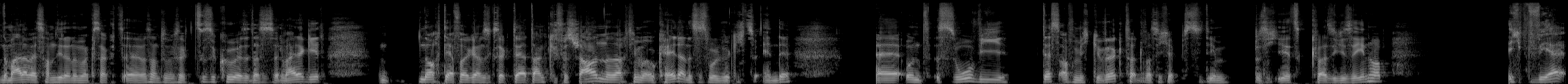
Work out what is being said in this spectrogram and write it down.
normalerweise haben die dann immer gesagt, äh, was haben sie gesagt, Suzuku, also dass es halt weitergeht. Und nach der Folge haben sie gesagt, ja, danke fürs Schauen. Und dann dachte ich mir, okay, dann ist es wohl wirklich zu Ende. Äh, und so wie das auf mich gewirkt hat, was ich ja bis zu dem, was ich jetzt quasi gesehen habe, ich wäre,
